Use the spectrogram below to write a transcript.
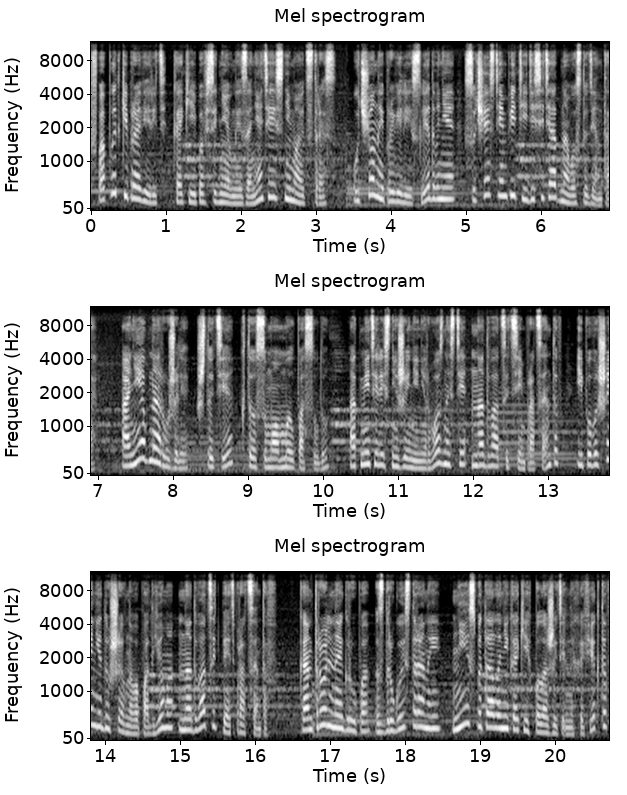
В попытке проверить, какие повседневные занятия снимают стресс, ученые провели исследование с участием 51 студента. Они обнаружили, что те, кто с умом мыл посуду, отметили снижение нервозности на 27% и повышение душевного подъема на 25%. Контрольная группа, с другой стороны, не испытала никаких положительных эффектов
